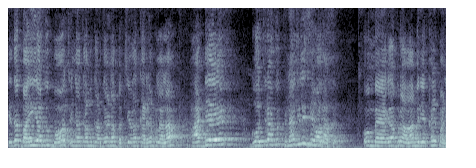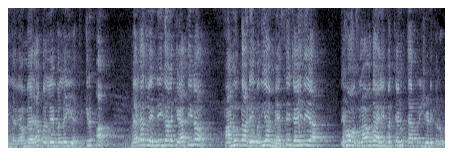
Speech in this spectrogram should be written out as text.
ਕਹਿੰਦਾ, ਬਾਈ ਯਾਰ, ਤੂੰ ਬਹੁਤ ਚੰਗਾ ਕੰਮ ਕਰਦਾ, ਜਿਹੜਾ ਬੱਚਿਆਂ ਦਾ ਕਰ ਰਿਹਾ ਪਲਾਲਾ ਸਾਡੇ ਗੋਚਰਾ ਕੋਈ ਫਾਈਨੈਂਸ਼ੀਅਲੀ ਸੇਵਾ ਦੱਸ। ਉਹ ਮੈਂ ਕਿਹਾ, ਭਰਾਵਾ, ਮੇਰੀ ਅੱਖਾਂ 'ਚ ਪਾਣੀ ਆ ਗਿਆ। ਮੈਂ ਕਿਹਾ, ਬੱਲੇ ਬੱਲੇ ਹੀ ਹੈ ਤੇ ਕਿਰਪਾ। ਮੈਂ ਕਿਹਾ, ਤੂੰ ਇੰਨੀ ਗੱਲ ਕਹਿਤੀ ਨਾ, ਸਾਨੂੰ ਤੁਹਾਡੇ ਵਧੀਆ ਮੈਸੇਜ ਚਾਹੀਦੇ ਆ। ਤੇ ਹੌਸਲਾ ਵਧਾਈ ਲਈ ਬੱਚਿਆਂ ਨੂੰ ਐਪਰੀਸ਼ੀਏਟ ਕਰੋ।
